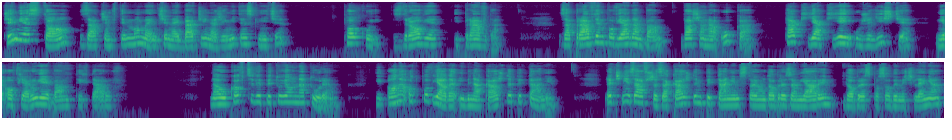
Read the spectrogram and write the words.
Czym jest to, za czym w tym momencie najbardziej na ziemi tęsknicie? Pokój, zdrowie i prawda. Zaprawdę powiadam wam, wasza nauka, tak jak jej użyliście, nie ofiaruje wam tych darów. Naukowcy wypytują naturę i ona odpowiada im na każde pytanie. Lecz nie zawsze za każdym pytaniem stoją dobre zamiary, dobre sposoby myślenia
